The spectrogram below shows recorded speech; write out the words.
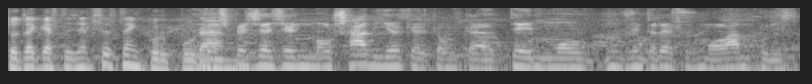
tota aquesta gent s'està I incorporant. després hi ha gent molt sàvia, que com que té molt, uns interessos molt amplis,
